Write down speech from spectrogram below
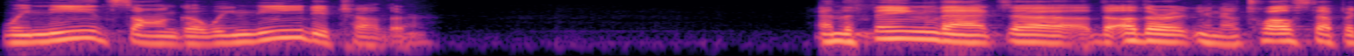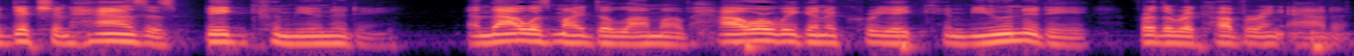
We need Sangha, we need each other. And the thing that uh, the other, you know, 12 step addiction has is big community. And that was my dilemma of how are we going to create community for the recovering addict?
